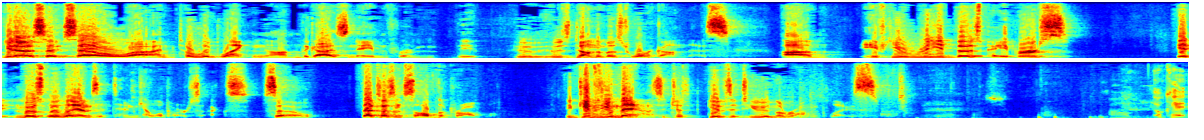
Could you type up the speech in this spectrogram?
you know, so, so uh, I'm totally blanking on the guy's name from the, who, who's done the most work on this. Um, if you read those papers, it mostly lands at 10 kiloparsecs. So That doesn't solve the problem. It gives you mass, it just gives it to you in the wrong place. Okay,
